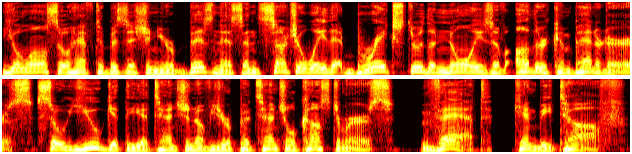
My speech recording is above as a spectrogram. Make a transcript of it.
You'll also have to position your business in such a way that breaks through the noise of other competitors so you get the attention of your potential customers. That can be tough.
